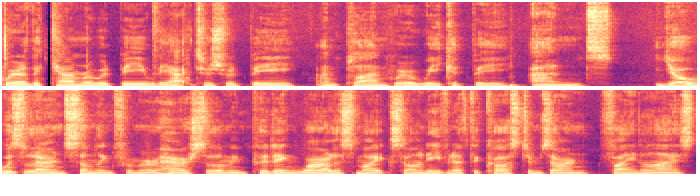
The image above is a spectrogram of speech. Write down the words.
where the camera would be, the actors would be, and plan where we could be. And you always learn something from a rehearsal. I mean, putting wireless mics on, even if the costumes aren't finalized,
